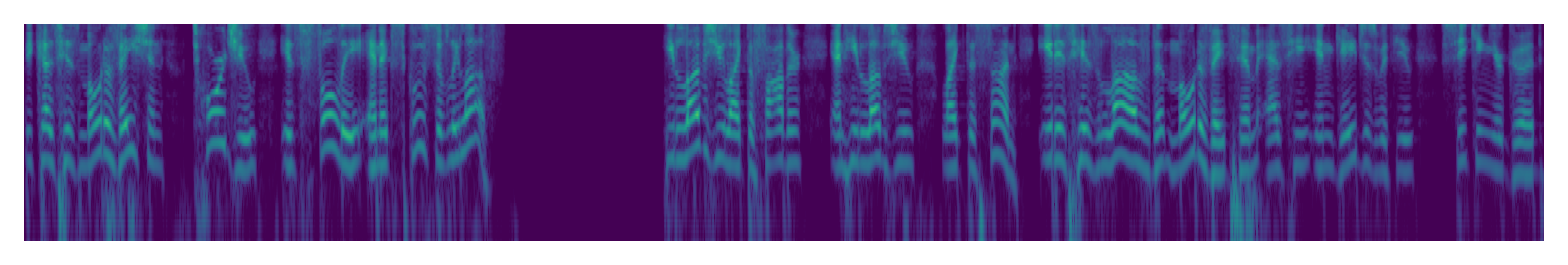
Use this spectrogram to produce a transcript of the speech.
because His motivation towards you is fully and exclusively love. He loves you like the Father and He loves you like the Son. It is His love that motivates Him as He engages with you, seeking your good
